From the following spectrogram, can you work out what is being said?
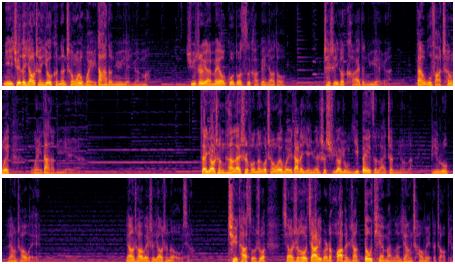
你觉得姚晨有可能成为伟大的女演员吗？”许志远没有过多思考，便摇头：“这是一个可爱的女演员，但无法成为伟大的女演员。”在姚晨看来，是否能够成为伟大的演员是需要用一辈子来证明的，比如梁朝伟。梁朝伟是姚晨的偶像，据他所说，小时候家里边的花盆上都贴满了梁朝伟的照片。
